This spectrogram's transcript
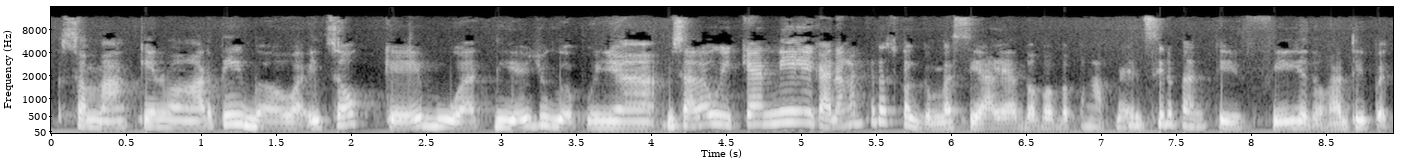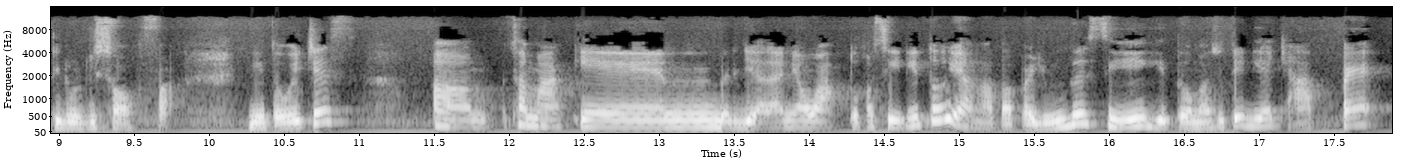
semakin mengerti bahwa it's okay buat dia juga punya misalnya weekend nih kadang kan kita suka gemes ya lihat bapak-bapak ngapain sih depan TV gitu kan tiba tidur di sofa gitu. Which is um, semakin berjalannya waktu ke sini tuh ya nggak apa-apa juga sih gitu. Maksudnya dia capek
